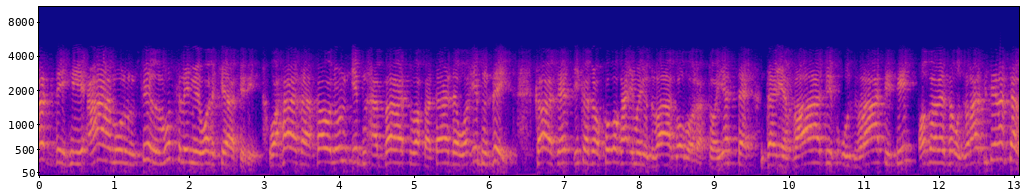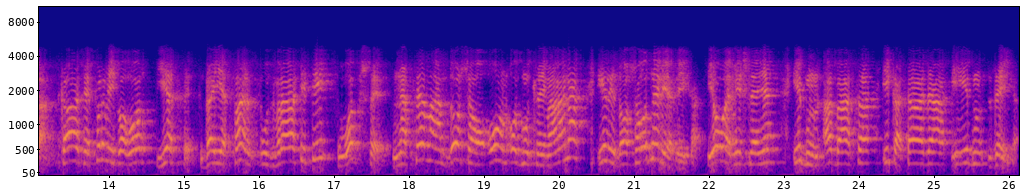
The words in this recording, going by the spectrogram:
رده عام في المسلم والكافر وهذا قول ابن عباس وقتادة وابن زيد kaže i kaže oko ovoga imaju dva govora to jeste da je vađiv uzvratiti obaveza uzvratiti na selam kaže prvi govor jeste da je farz uzvratiti uopšte na selam došao on od muslimana ili došao od nevjernika i ovo je mišljenje Ibn Abasa i Katada i Ibn Zejda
